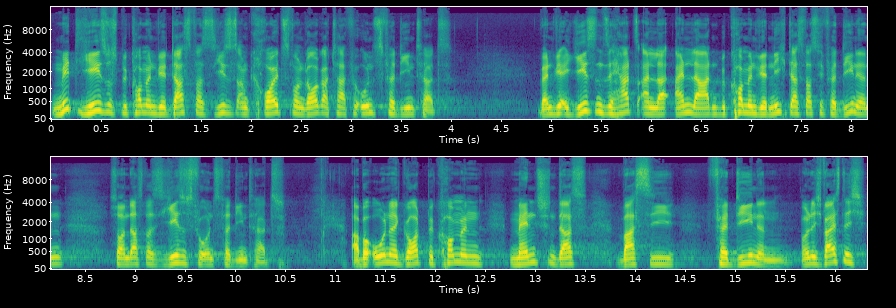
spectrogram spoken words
Mit Jesus bekommen wir das, was Jesus am Kreuz von Golgatha für uns verdient hat. Wenn wir Jesus in unser Herz einladen, bekommen wir nicht das, was wir verdienen, sondern das, was Jesus für uns verdient hat. Aber ohne Gott bekommen Menschen das, was sie verdienen. Und ich weiß nicht,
